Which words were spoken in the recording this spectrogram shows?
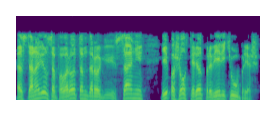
остановился поворотом дороги сани и пошел вперед проверить упряжь,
